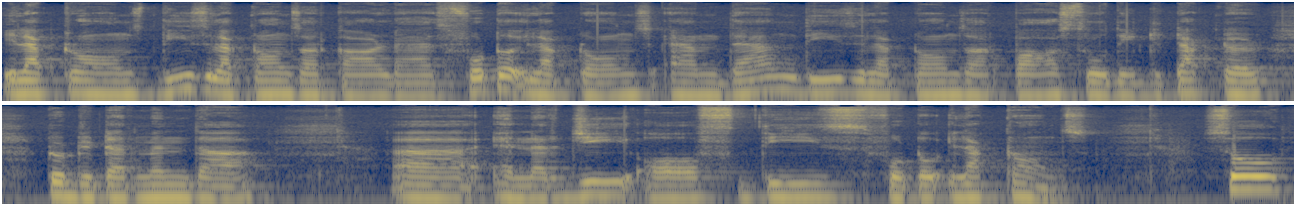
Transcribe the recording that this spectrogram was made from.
electrons. These electrons are called as photoelectrons and then these electrons are passed through the detector to determine the uh, energy of these photoelectrons. So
